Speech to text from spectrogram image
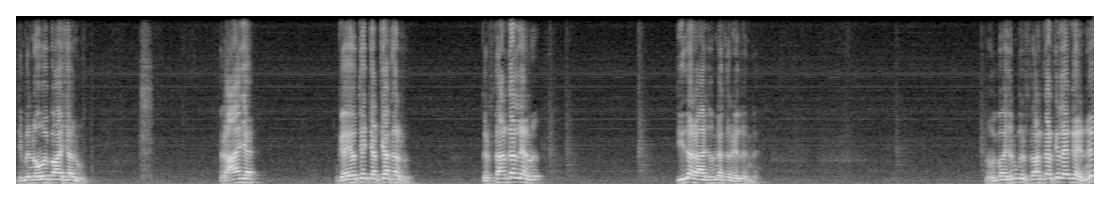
ਜਿਵੇਂ ਨੌਵੇਂ ਪਾਤਸ਼ਾਹ ਨੂੰ ਰਾਜ ਹੈ, ਗਏ ਉੱਥੇ ਚਰਚਾ ਕਰਨ, ਗ੍ਰਿਫਤਾਰ ਕਰ ਲੈਣ ਜਿਹਦਾ ਰਾਜ ਹੁੰਦਾ ਕਰੇ ਲੈਂਦਾ। ਨਵੇਂ ਪਾਸ਼ਾ ਨੂੰ ਗ੍ਰਿਫਤਾਰ ਕਰਕੇ ਲੈ ਗਏ ਨੇ।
